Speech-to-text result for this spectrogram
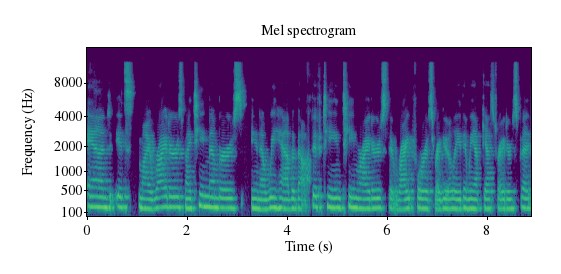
And it's my writers, my team members. You know, we have about 15 team writers that write for us regularly. Then we have guest writers, but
